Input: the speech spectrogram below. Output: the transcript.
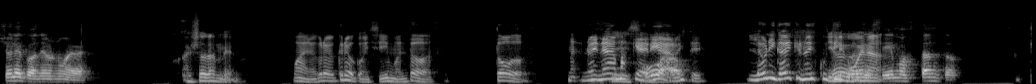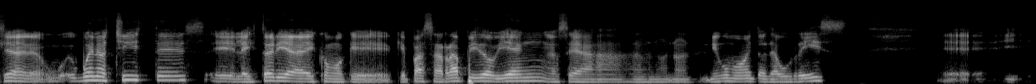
Yo le pondré un 9. Yo también. Bueno, creo, creo que coincidimos en todos. Todos. No, no hay nada Sí, más que sí. agregar, Wow. ¿viste? La única vez que no discutimos. buena- Decidimos tanto. Claro, bu- buenos chistes, eh, la historia es como que, que pasa rápido, bien, o sea, no, no, no, en ningún momento te aburrís. eh, y,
